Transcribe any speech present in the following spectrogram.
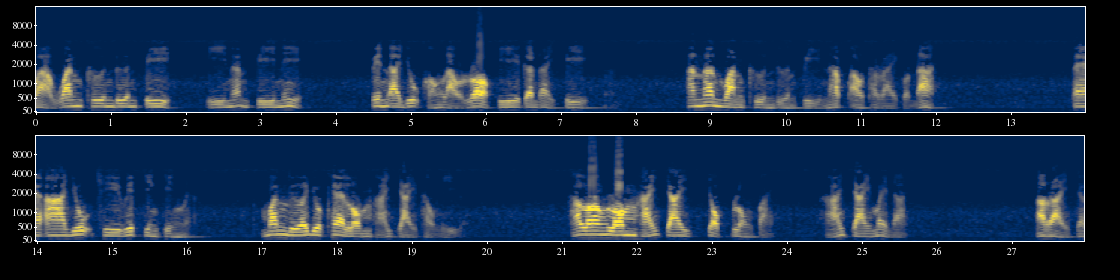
ว่าวันคืนเดือนปี ปีนั้นปีนี้เป็นอายุของเรารอบปีก็ได้ปี อันนั้นวันคืนเดือนปีนับเอาเท่าไรก็ได้ แต่อายุชีวิตจริงๆเนะี่ยมันเหลืออยู่แค่ลมหายใจเท่านี้ ถ้าลองลมหายใจจบลงไป หายใจไม่ได้ อะไรจะ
